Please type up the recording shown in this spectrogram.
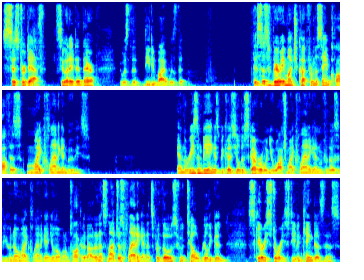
Sister Death. See what I did there? It was the Dee Bye was the. This is very much cut from the same cloth as Mike Flanagan movies. And the reason being is because you'll discover when you watch Mike Flanagan, for those of you who know Mike Flanagan, you'll know what I'm talking about. And it's not just Flanagan, it's for those who tell really good, scary stories. Stephen King does this.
